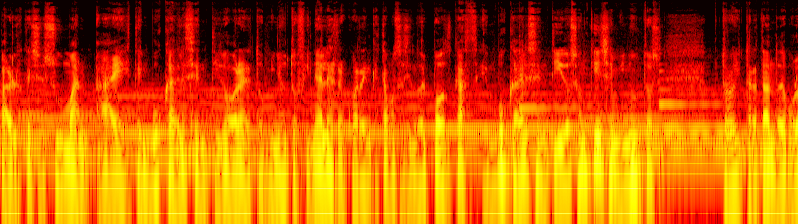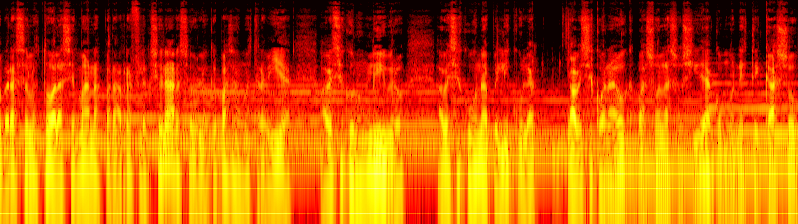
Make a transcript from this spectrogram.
para los que se suman a este En Busca del Sentido ahora en estos minutos finales, recuerden que estamos haciendo el podcast En Busca del Sentido, son 15 minutos estoy tratando de volver a hacerlo todas las semanas para reflexionar sobre lo que pasa en nuestra vida, a veces con un libro, a veces con una película, a veces con algo que pasó en la sociedad, como en este caso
